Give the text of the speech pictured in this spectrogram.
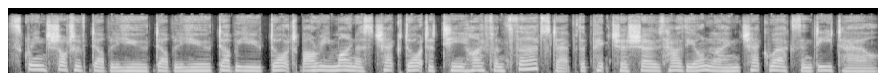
Screenshot of www.barry-check.at third step The picture shows how the online check works in detail.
